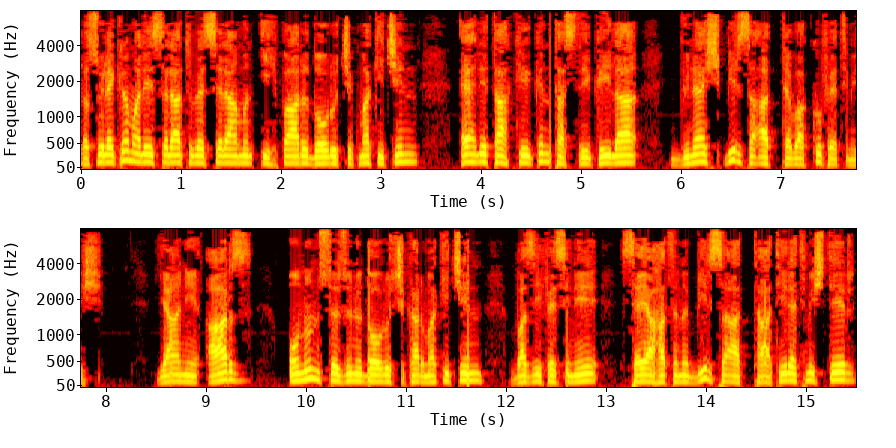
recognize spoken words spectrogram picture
Resul Ekrem Aleyhissalatu vesselam'ın ihbarı doğru çıkmak için ehli tahkikın tasdikıyla güneş bir saat tevakkuf etmiş. Yani arz onun sözünü doğru çıkarmak için vazifesini, seyahatını bir saat tatil etmiştir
